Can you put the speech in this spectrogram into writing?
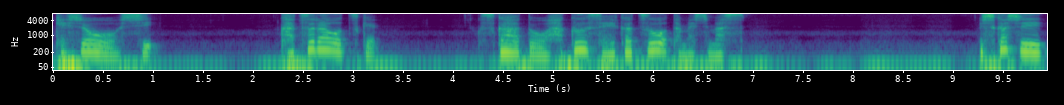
化粧をしかつらをつけスカートを履く生活を試しますしかし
